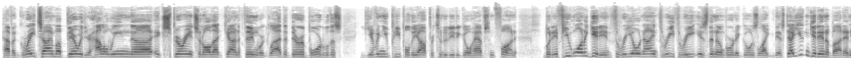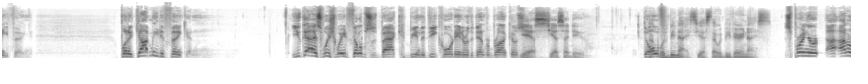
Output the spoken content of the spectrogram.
have a great time up there with your Halloween uh, experience and all that kind of thing. We're glad that they're aboard with us, giving you people the opportunity to go have some fun. But if you want to get in, 30933 is the number, and it goes like this. Now, you can get in about anything. But it got me to thinking. You guys wish Wade Phillips was back being the D coordinator of the Denver Broncos? Yes, yes, I do. That would be nice. Yes, that would be very nice. Springer, I, I don't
